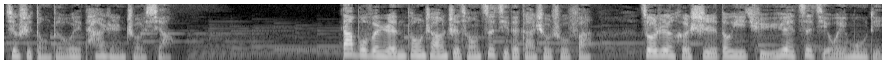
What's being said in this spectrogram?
就是懂得为他人着想。”大部分人通常只从自己的感受出发，做任何事都以取悦自己为目的，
